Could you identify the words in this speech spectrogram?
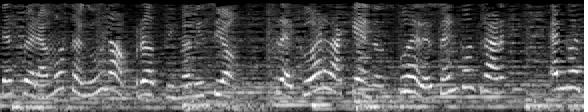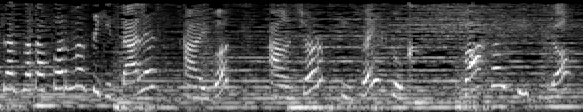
Te esperamos en una próxima emisión. Recuerda que nos puedes encontrar en nuestras plataformas digitales iBox, Anchor y Facebook. Bajo el título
